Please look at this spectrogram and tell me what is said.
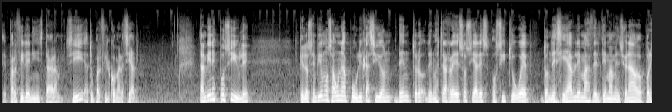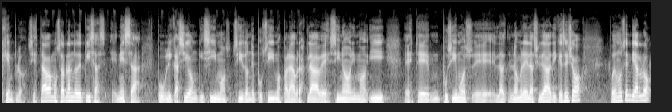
eh, perfil en Instagram, ¿sí? a tu perfil comercial. También es posible que los enviemos a una publicación dentro de nuestras redes sociales o sitio web, donde se hable más del tema mencionado. Por ejemplo, si estábamos hablando de pizzas en esa publicación que hicimos, ¿sí? donde pusimos palabras claves, sinónimos y este, pusimos eh, el nombre de la ciudad y qué sé yo, podemos enviarlo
